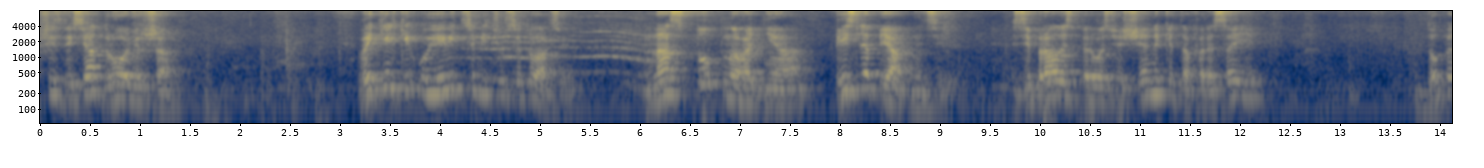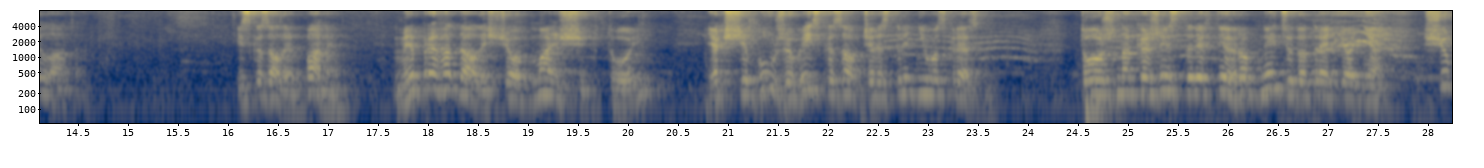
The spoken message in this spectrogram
62 вірша. Ви тільки уявіть собі цю ситуацію. Наступного дня, після п'ятниці, зібрались первосвященники та фарисеї до Пилата. І сказали: Пане, ми пригадали, що обманщик той, як ще був живий, сказав, через три дні воскресне. Тож накажи стерегти гробницю до третього дня, щоб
